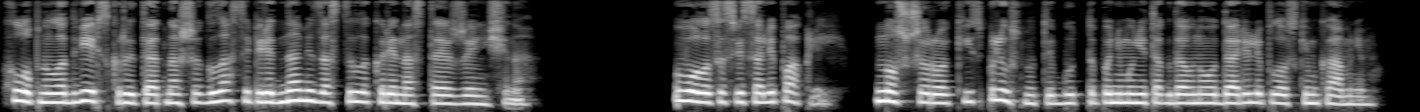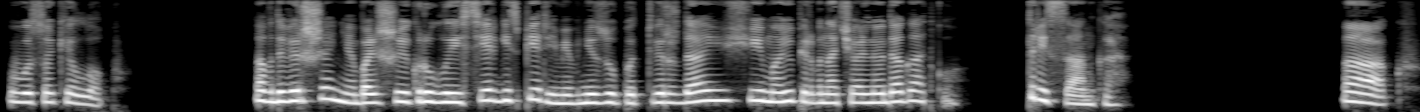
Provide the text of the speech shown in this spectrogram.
Хлопнула дверь, скрытая от наших глаз, и перед нами застыла коренастая женщина. Волосы свисали паклей. Нос широкий, сплюснутый, будто по нему не так давно ударили плоским камнем. Высокий лоб. А в довершение большие круглые серьги с перьями внизу, подтверждающие мою первоначальную догадку. Трясанка. «Ак»,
